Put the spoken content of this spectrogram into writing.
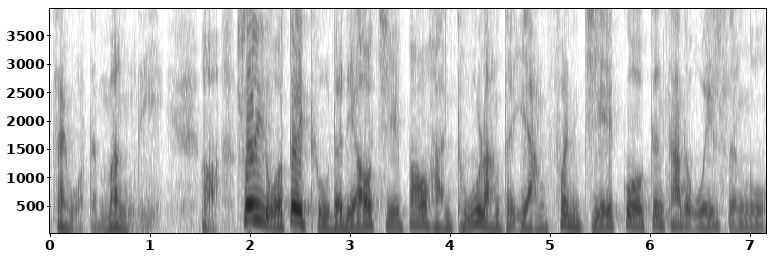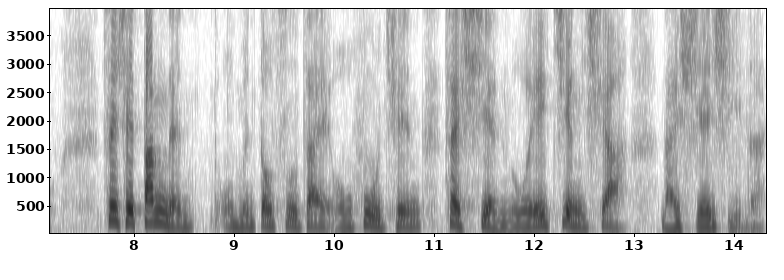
在我的梦里啊！所以我对土的了解，包含土壤的养分结构跟它的微生物，这些当然我们都是在我父亲在显微镜下来学习的。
